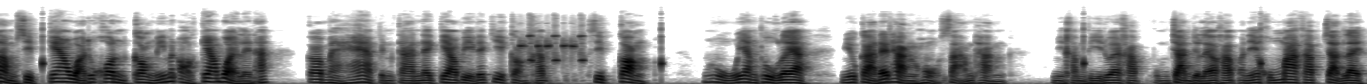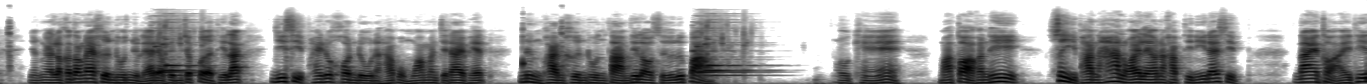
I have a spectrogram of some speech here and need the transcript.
ต่ำ10 แก้วว่ะทุกคนกล่องนี้มันออกแก้วบ่อยเลยนะ ก็แหมเป็นการได้แก้วไปอีกได้กี่กล่องครับ 10 กล่องโอ้โหอย่างถูกเลยอะมีโอกาสได้ถังโหสามถังมีคัมภีร์ด้วยครับ ผมจัดอยู่แล้วครับ อันนี้คุ้มมากครับ จัดเลย ยังไงเราก็ต้องได้คืนทุนอยู่แล้ว เดี๋ยวผมจะเปิดทีละ 20 ให้ทุกคนดูนะครับผมว่ามันจะได้เพชร1,000 คืนทุนตามที่เราซื้อหรือเปล่า โอเค มาต่อกันที่ 4,500 แล้วนะครับ ทีนี้ได้ 10 ได้ต่อไอที่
